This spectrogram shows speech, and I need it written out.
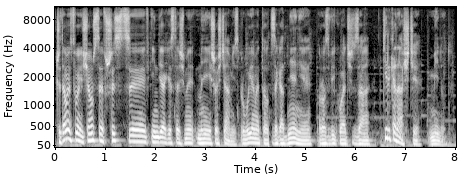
Czytamy w Twojej książce, wszyscy w Indiach jesteśmy mniejszościami. Spróbujemy to zagadnienie rozwikłać za kilkanaście minut.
